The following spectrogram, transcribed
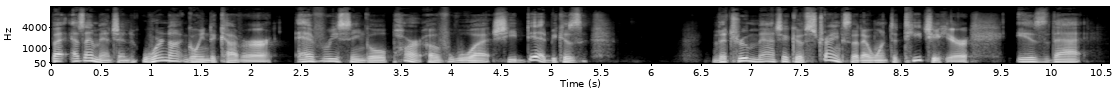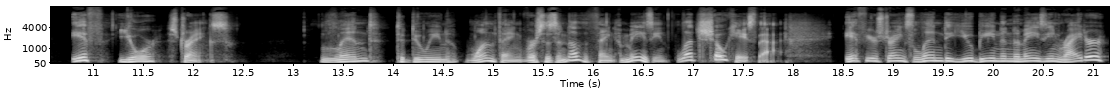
But as I mentioned, we're not going to cover every single part of what she did because the true magic of strengths that I want to teach you here is that if your strengths lend to doing one thing versus another thing, amazing. Let's showcase that. If your strengths lend to you being an amazing writer,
